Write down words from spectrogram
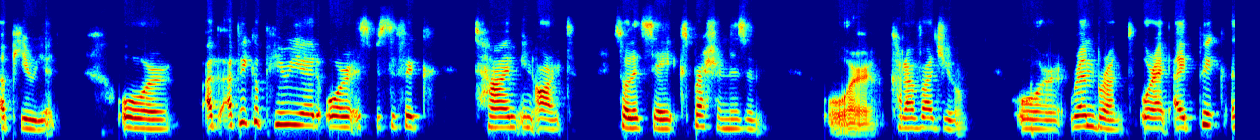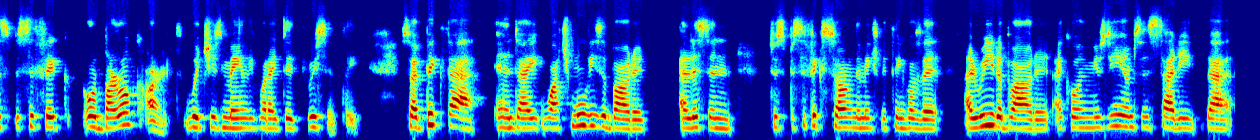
a period or I, I pick a period or a specific time in art. So let's say Expressionism or Caravaggio or Rembrandt, or I, I, pick a specific or Baroque art, which is mainly what I did recently. So I pick that and I watch movies about it. I listen to a specific song that makes me think of it. I read about it. I go in museums and study that.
